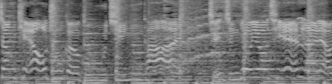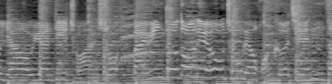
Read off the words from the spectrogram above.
上跳出个古琴台，前生悠悠前来了遥远的传说，白云朵朵流出了黄河千载。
